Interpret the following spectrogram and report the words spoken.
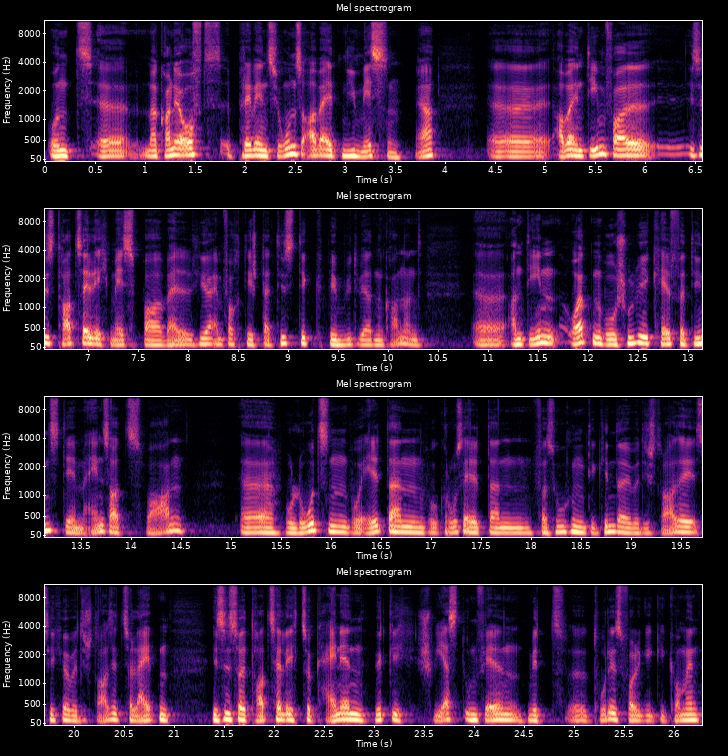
Und äh, man kann ja oft Präventionsarbeit nie messen. Ja? Äh, aber in dem Fall ist es tatsächlich messbar, weil hier einfach die Statistik bemüht werden kann. Und äh, an den Orten, wo Schulweghelferdienste im Einsatz waren, äh, wo Lotsen, wo Eltern, wo Großeltern versuchen, die Kinder über die Straße, sicher über die Straße zu leiten, ist es halt tatsächlich zu keinen wirklich Schwerstunfällen mit Todesfolge gekommen.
